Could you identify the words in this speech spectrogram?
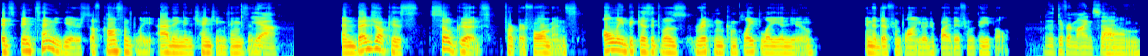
it's been 10 years of constantly adding and changing things in it. yeah, and bedrock is so good for performance only because it was written completely anew in a different language by different people. With a different mindset. Um,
